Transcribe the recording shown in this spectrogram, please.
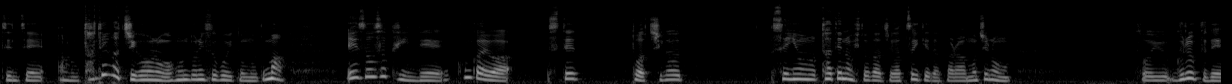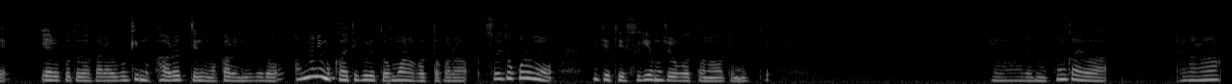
全然あの盾が違うのが本当にすごいと思って。まあ映像作品で今回は捨てとは違う専用の盾の人たちがついてたからもちろんそういうグループでやることだから動きも変わるっていうのも分かるんだけどあんなにも変えてくると思わなかったからそういうところも見ててすげえ面白かったなと思って。いやでも今回はあれかな。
